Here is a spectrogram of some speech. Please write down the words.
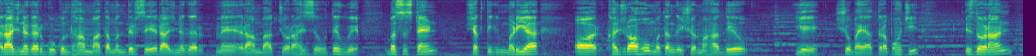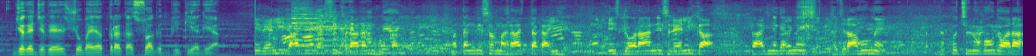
राजनगर गोकुल धाम माता मंदिर से राजनगर में रामबाग चौराहे से होते हुए बस स्टैंड, शक्ति की मड़िया और खजुराहो, मतंगेश्वर महादेव ये शोभा यात्रा पहुँची। इस दौरान जगह जगह शोभा यात्रा का स्वागत भी किया गया। रैली राजनगर से प्रारंभ होकर मतंगेश्वर महाराज तक आई है। इस दौरान इस रैली का राजनगर में, खजुराहो में, कुछ लोगों द्वारा,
